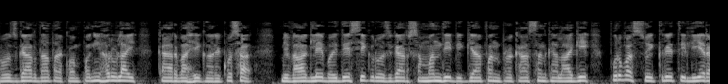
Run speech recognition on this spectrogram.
रोजगारदाता कम्पनीहरूलाई कार्यवाही गरेको छ। विभागले वैदेशिक रोजगार सम्बन्धी विज्ञापन प्रकाशनका लागि पूर्व स्वीकृति लिएर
